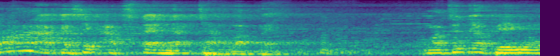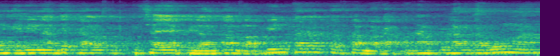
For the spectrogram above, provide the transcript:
Wah, kasih abstain nggak jawab ya. Maksudnya bingung. Ini nanti kalau saya bilang tambah pinter, terus tambah gak pernah pulang ke rumah.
